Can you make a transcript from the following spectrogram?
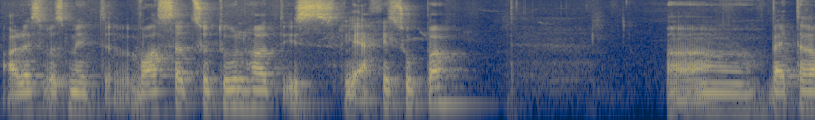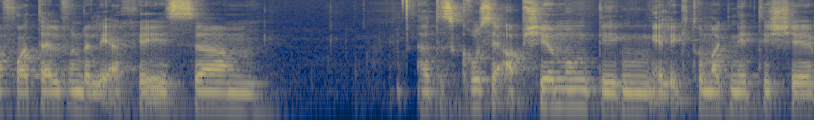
alles, was mit Wasser zu tun hat, ist Lerche super. Äh, weiterer Vorteil von der Lerche ist, ähm, hat das große Abschirmung gegen elektromagnetische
